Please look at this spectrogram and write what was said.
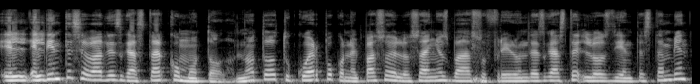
el, diente se va a desgastar como todo, ¿no? Todo tu cuerpo con el paso de los años va a sufrir un desgaste, los dientes también,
